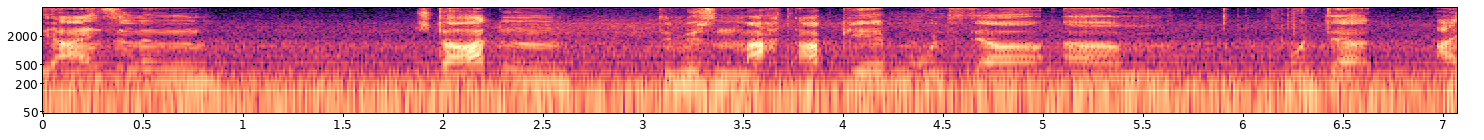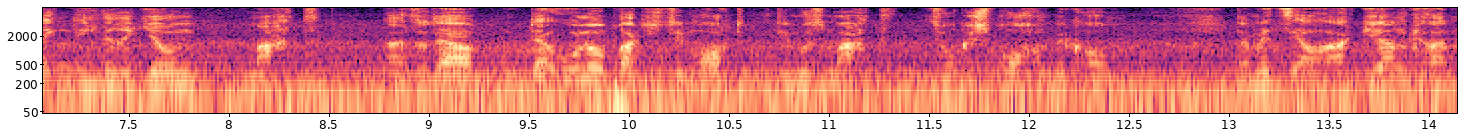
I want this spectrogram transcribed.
die einzelnen Staaten, die müssen Macht abgeben und der, ähm, und der eigentlichen Regierung Macht, also der, der UNO praktisch, die braucht, die muss Macht zugesprochen bekommen, damit sie auch agieren kann.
